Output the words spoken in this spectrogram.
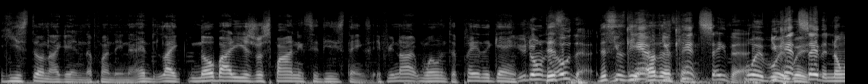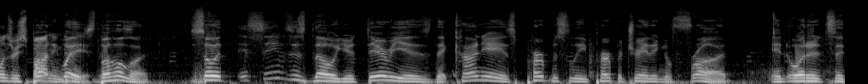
he's still not getting the funding and like nobody is responding to these things if you're not willing to play the game You don't this- know that. this you is the can't- other You thing can't say that. Wait, you wait, can't wait. say that no one's responding but to wait, these but hold on. So it, it seems as though your theory is that Kanye is purposely perpetrating a fraud in order to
